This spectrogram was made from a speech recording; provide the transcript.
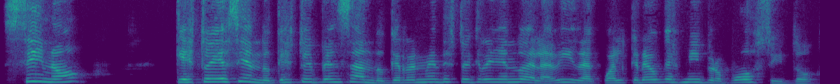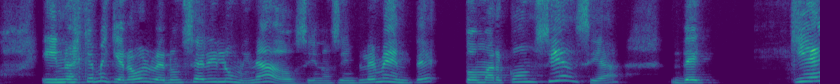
sino qué estoy haciendo, qué estoy pensando, qué realmente estoy creyendo de la vida, cuál creo que es mi propósito. Y no es que me quiero volver un ser iluminado, sino simplemente tomar conciencia de quién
